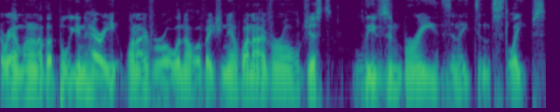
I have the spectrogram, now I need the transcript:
around one another. Bullion Harry, one overall, and Olivetti now. One overall just lives and breathes and eats and sleeps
